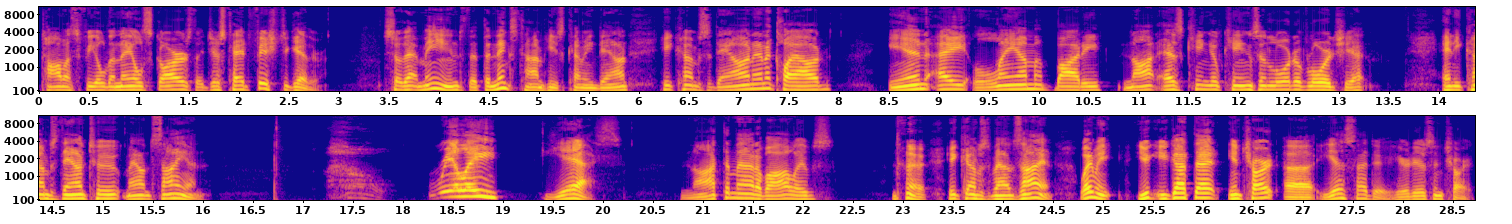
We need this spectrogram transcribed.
Thomas feel the nail scars that just had fish together. So that means that the next time he's coming down, he comes down in a cloud in a lamb body, not as King of Kings and Lord of Lords yet. And he comes down to Mount Zion. Oh, really? Yes. Not the Mount of Olives. he comes to Mount Zion. Wait a minute. You you got that in chart? Uh, yes, I do. Here it is in chart.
